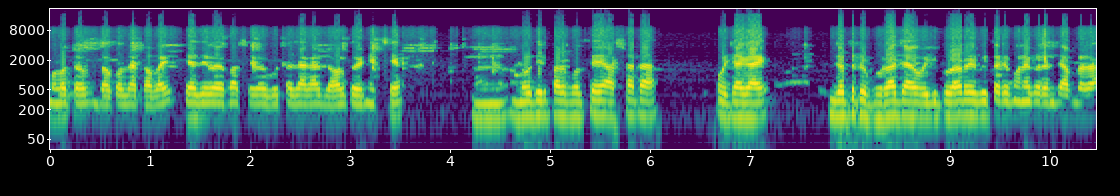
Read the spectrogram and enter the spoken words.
মূলত দখলদার সবাই। যে যেভাবে সেভাবে গোটা জায়গা দখল করে নিচ্ছে। নদীর পার বলতে আসাটা ওই জায়গায় যতটুকু ঘোরা যায়, ওই ঘোরার ভিতরে মনে করেন যে আপনারা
